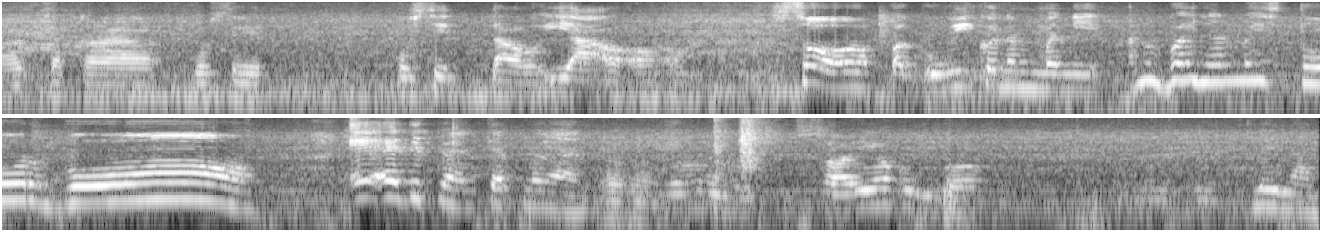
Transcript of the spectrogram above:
At saka pusit. pusit daw. Yeah, oo. oo. So, pag uwi ko ng mani... Ano ba yan? May storbo. Eh, edit mo yan. Cut mo yan. Oo. Sorry ako, di ba? Play lang.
